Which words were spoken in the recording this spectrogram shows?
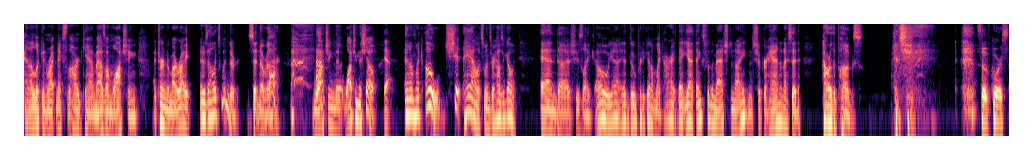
And I'm looking right next to the hard cam as I'm watching. I turn to my right. There's Alex Windsor sitting over Oh. there. watching the watching the show. Yeah. And I'm like, oh shit, hey Alex Windsor, how's it going? And uh, she's like, oh yeah, yeah, doing pretty good. I'm like, all right, th- yeah, thanks for the match tonight, and shook her hand. And I said, how are the pugs? And she. so of course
